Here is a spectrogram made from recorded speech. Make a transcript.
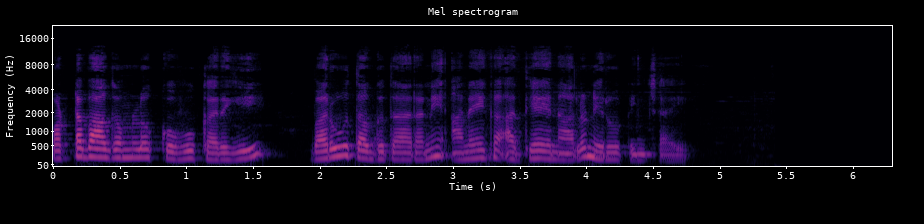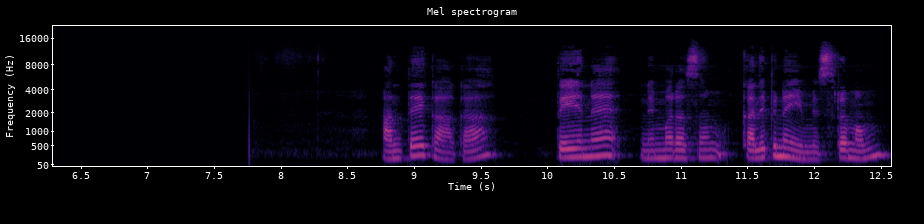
పొట్ట భాగంలో కొవ్వు కరిగి బరువు తగ్గుతారని అనేక అధ్యయనాలు నిరూపించాయి. అంతేకాక తేనె నిమ్మరసం కలిపిన ఈ మిశ్రమం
